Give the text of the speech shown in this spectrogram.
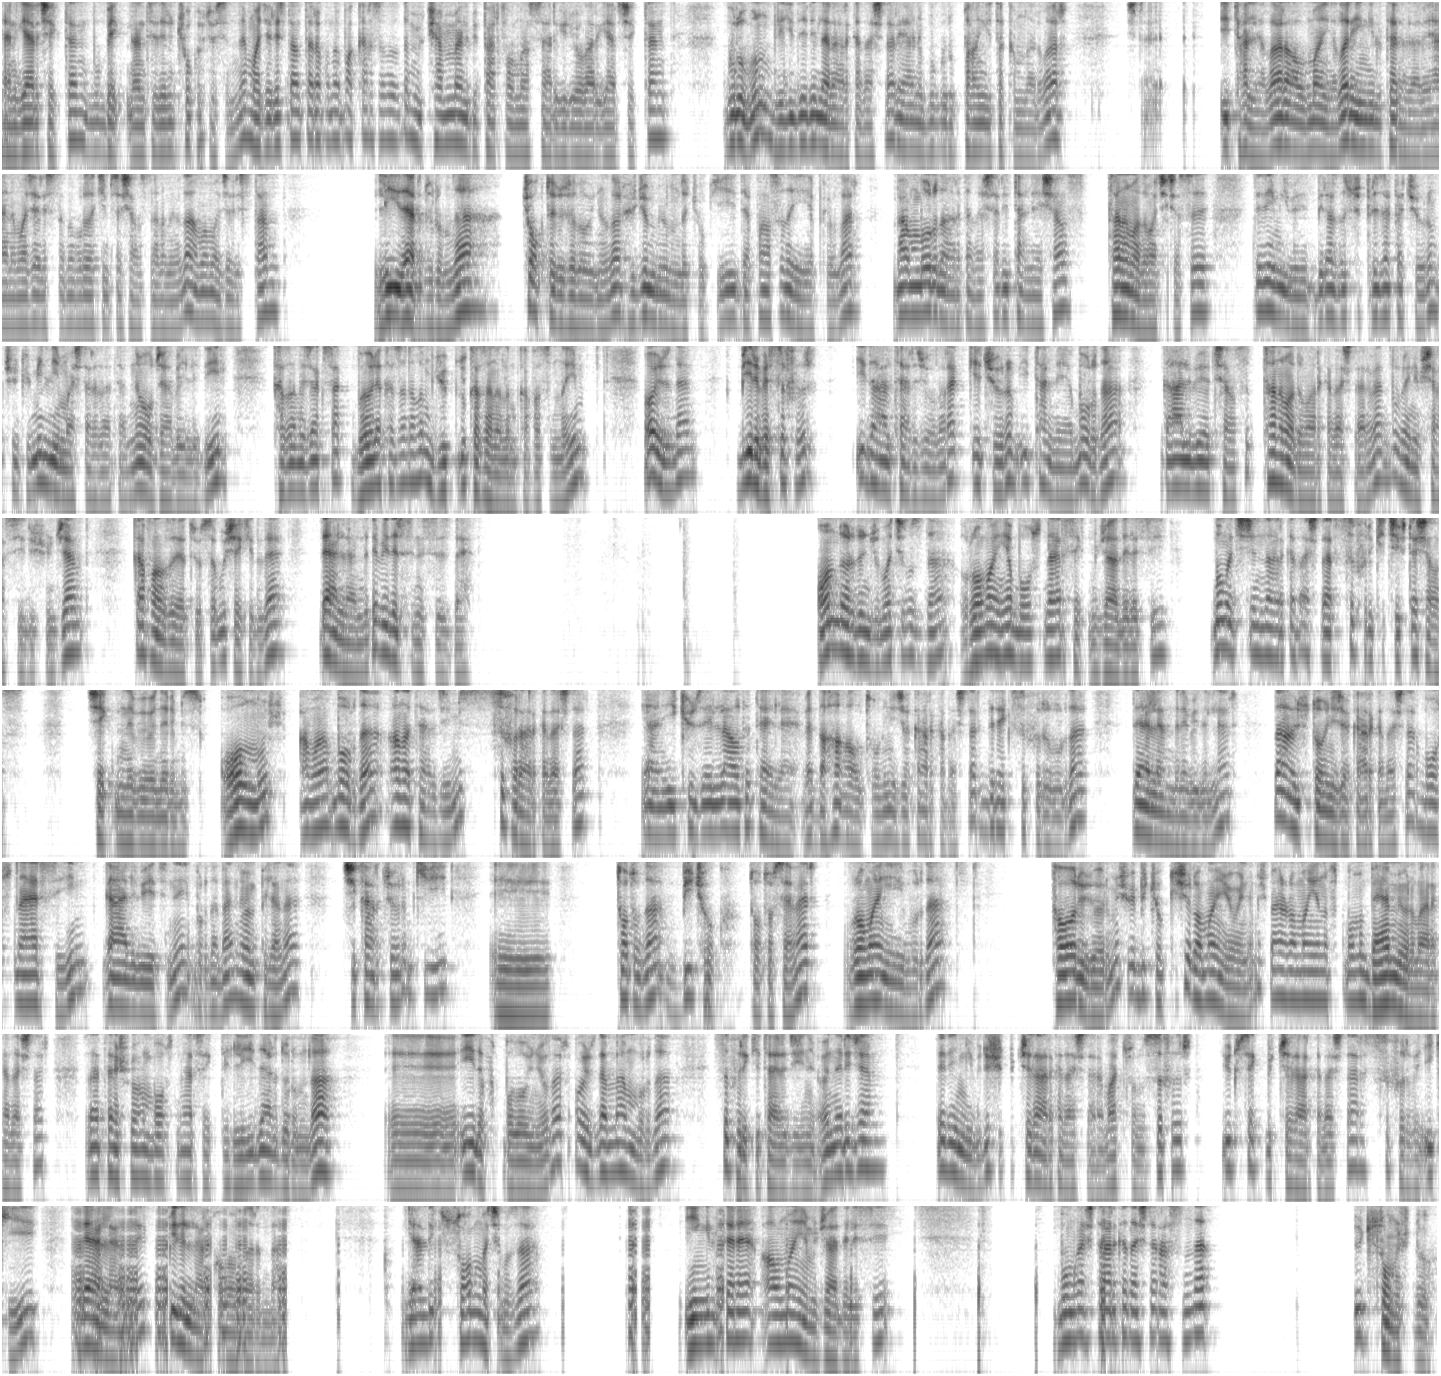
Yani gerçekten bu beklentilerin çok ötesinde. Macaristan tarafına bakarsanız da mükemmel bir performans sergiliyorlar gerçekten. Grubun lideriler arkadaşlar. Yani bu grupta hangi takımlar var? İşte İtalyalar, Almanyalar, İngiltereler. Yani Macaristan'a burada kimse şans tanımıyordu ama Macaristan lider durumda. Çok da güzel oynuyorlar. Hücum yönünde çok iyi. Defansı da iyi yapıyorlar. Ben burada arkadaşlar İtalya'ya şans tanımadım açıkçası. Dediğim gibi biraz da sürprize kaçıyorum. Çünkü milli maçlar zaten ne olacağı belli değil. Kazanacaksak böyle kazanalım, yüklü kazanalım kafasındayım. O yüzden 1 ve 0 ideal tercih olarak geçiyorum. İtalya'ya burada galibiyet şansı tanımadım arkadaşlar ben. Bu benim şahsi düşüncem. Kafanıza yatıyorsa bu şekilde değerlendirebilirsiniz siz de. 14. maçımızda Romanya Bosna Hersek mücadelesi. Bu maç için de arkadaşlar 0-2 çifte şans şeklinde bir önerimiz olmuş. Ama burada ana tercihimiz 0 arkadaşlar. Yani 256 TL ve daha altı oynayacak arkadaşlar direkt 0'ı burada değerlendirebilirler. Daha üstte oynayacak arkadaşlar Bosna Hersek'in galibiyetini burada ben ön plana çıkartıyorum ki e, Toto'da birçok Toto sever. Romanya'yı burada favori görmüş ve birçok kişi Romanya oynamış. Ben Romanya'nın futbolunu beğenmiyorum arkadaşlar. Zaten şu an Bosna Hersek'te lider durumda. Ee, iyi de futbol oynuyorlar. O yüzden ben burada 0-2 tercihini önereceğim. Dediğim gibi düşük bütçeli arkadaşlara maç sonu 0. Yüksek bütçeli arkadaşlar 0 ve 2'yi değerlendirebilirler kolonlarında. Geldik son maçımıza. İngiltere-Almanya mücadelesi. Bu maçta arkadaşlar aslında 3 sonuçlu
